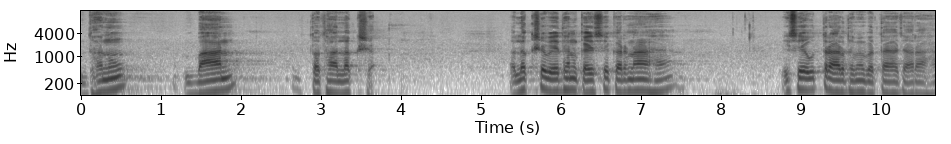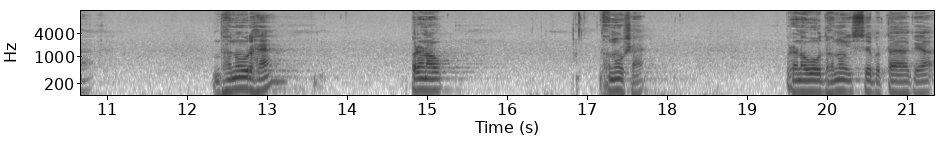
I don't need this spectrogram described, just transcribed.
धनु, बाण तथा लक्ष्य लक्ष्य वेधन कैसे करना है, इसे उत्तरार्ध में बताया जा रहा है। धनुर है, प्रणव, धनुष है। प्रणवो धनु, इससे बताया गया,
